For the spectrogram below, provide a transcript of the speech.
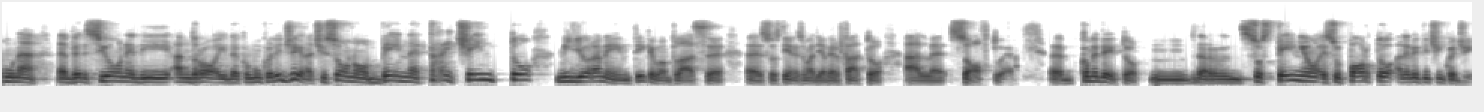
una eh, versione di Android comunque leggera, ci sono ben 300 miglioramenti che OnePlus eh, sostiene insomma, di aver fatto al software. Eh, come detto, mh, sostegno e supporto alle reti 5G,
